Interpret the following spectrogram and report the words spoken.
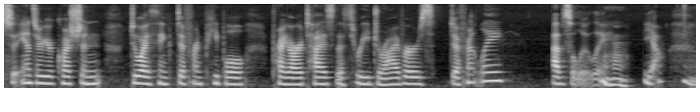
to answer your question, do I think different people prioritize the three drivers differently? Absolutely. Mm-hmm. Yeah. Mm-hmm.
